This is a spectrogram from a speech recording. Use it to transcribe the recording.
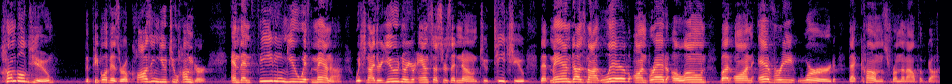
humbled you, the people of Israel, causing you to hunger, and then feeding you with manna, which neither you nor your ancestors had known, to teach you that man does not live on bread alone, but on every word that comes from the mouth of God.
